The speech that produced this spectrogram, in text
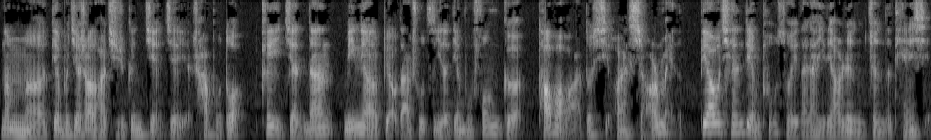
那么店铺介绍的话，其实跟简介也差不多。可以简单明了的表达出自己的店铺风格。淘宝啊，都喜欢小而美的标签店铺，所以大家一定要认真的填写。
